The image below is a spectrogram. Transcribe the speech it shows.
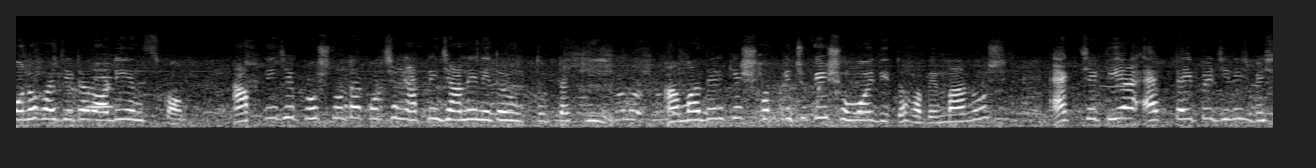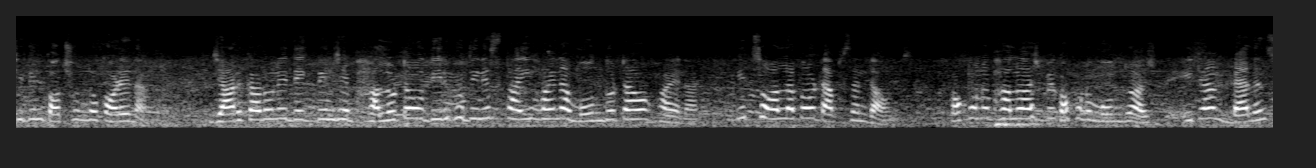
মনে হয় যে এটার অডিয়েন্স কম। আপনি যে প্রশ্নটা করছেন, আপনি জানেন এটার উত্তরটা কি? আমাদেরকে সব কিছুকেই সময় দিতে হবে। মানুষ একচেটিয়া, এক টাইপের জিনিস বেশি দিন পছন্দ করে না। যার কারণে দেখবেন যে ভালোটাও দীর্ঘদিনে স্থায়ী হয় না, মন্দটাও হয় না। It's all about ups and downs কখনো ভালো আসবে, কখনো মন্দ আসবে। এটা ব্যালেন্স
